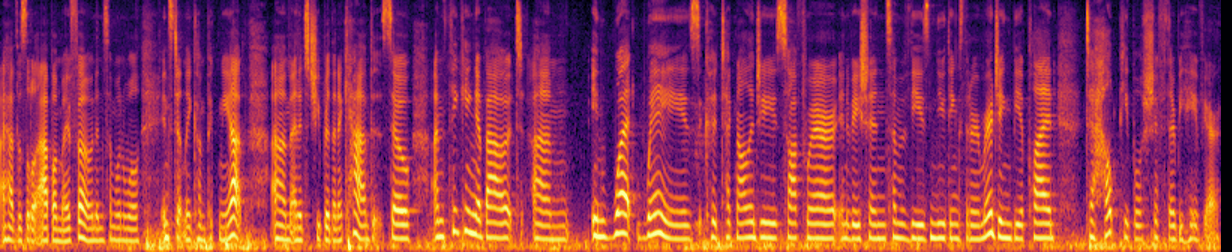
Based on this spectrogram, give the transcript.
I have this little app on my phone, and someone will instantly come pick me up, um, and it's cheaper than a cab. So I'm thinking about. Um, in what ways could technology, software, innovation, some of these new things that are emerging be applied to help people shift their behavior?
